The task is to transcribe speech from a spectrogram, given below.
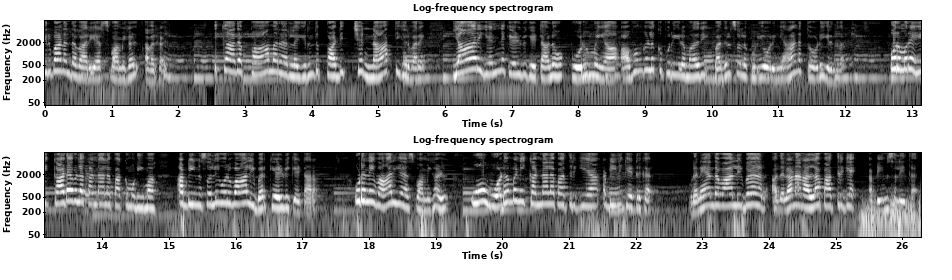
கிருபானந்த வாரியார் சுவாமிகள் அவர்கள். படிக்காத பாமரர்ல இருந்து படிச்ச நாத்திகர் வரை யார் என்ன கேள்வி கேட்டாலும் பொறுமையா அவங்களுக்கு புரிகிற மாதிரி பதில் சொல்லக்கூடிய ஒரு ஞானத்தோடு இருந்தவர். ஒரு முறை கடவுளை கண்ணால பார்க்க முடியுமா அப்படின்னு சொல்லி ஒரு வாலிபர் கேள்வி கேட்டாராம். உடனே வாரியார் சுவாமிகள் ஓ உடம்ப நீ கண்ணால பார்த்துருக்கியா? அப்படின்னு கேட்டிருக்கார். உடனே அந்த வாலிபர் அதெல்லாம் நான் நல்லா பார்த்துருக்கேன் அப்படின்னு சொல்லியிருக்கார்.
